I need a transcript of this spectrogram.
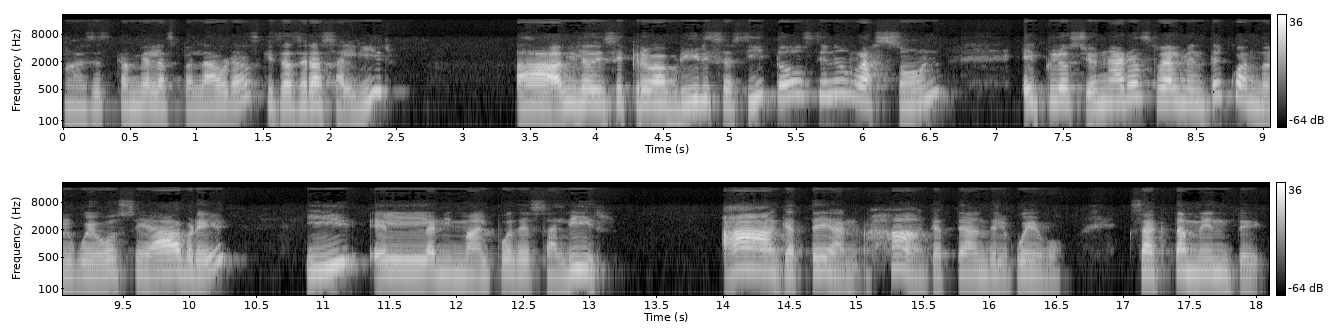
A veces cambia las palabras. Quizás era salir. Ah, Ávila dice, creo abrirse. Sí, todos tienen razón. Eclosionar es realmente cuando el huevo se abre y el animal puede salir. Ah, gatean. Ajá, gatean del huevo. Exactamente.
